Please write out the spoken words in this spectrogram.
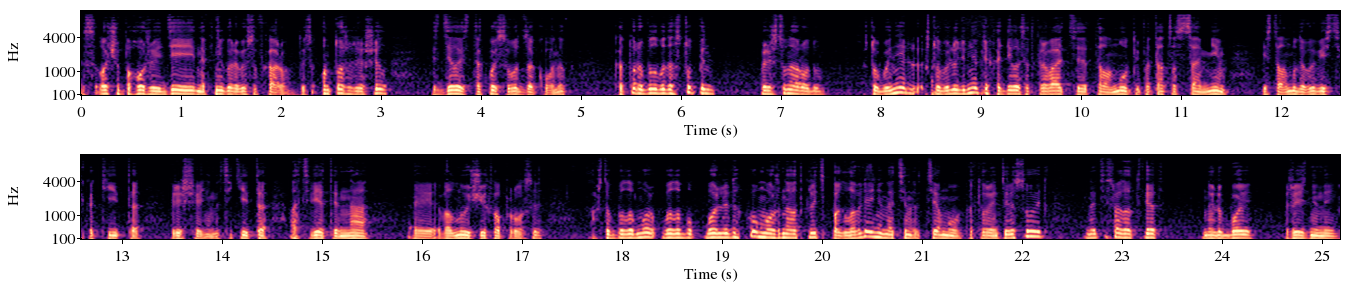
с очень похожей идеей на книгу Раби Сувхару. То есть он тоже решил сделать такой свод законов, который был бы доступен большинству народу чтобы, не, чтобы людям не приходилось открывать Талмуд и пытаться самим из Талмуда вывести какие-то решения, найти какие-то ответы на э, волнующие их вопросы. А чтобы было, было более легко, можно открыть поглавление, найти тему, которая интересует, и найти сразу ответ на любой жизненный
